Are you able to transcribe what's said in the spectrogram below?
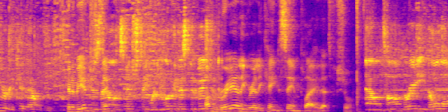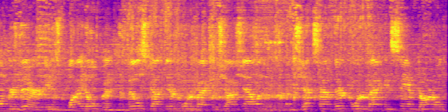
year to get healthy? It's going to be interesting. Mel, it's interesting when you look at this division. I'm really, really keen to see him play, that's for sure. Now, Tom Brady no longer there. It is wide open. The Bills got their quarterback with Josh Allen. The Jets have their quarterback in Sam Darnold.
